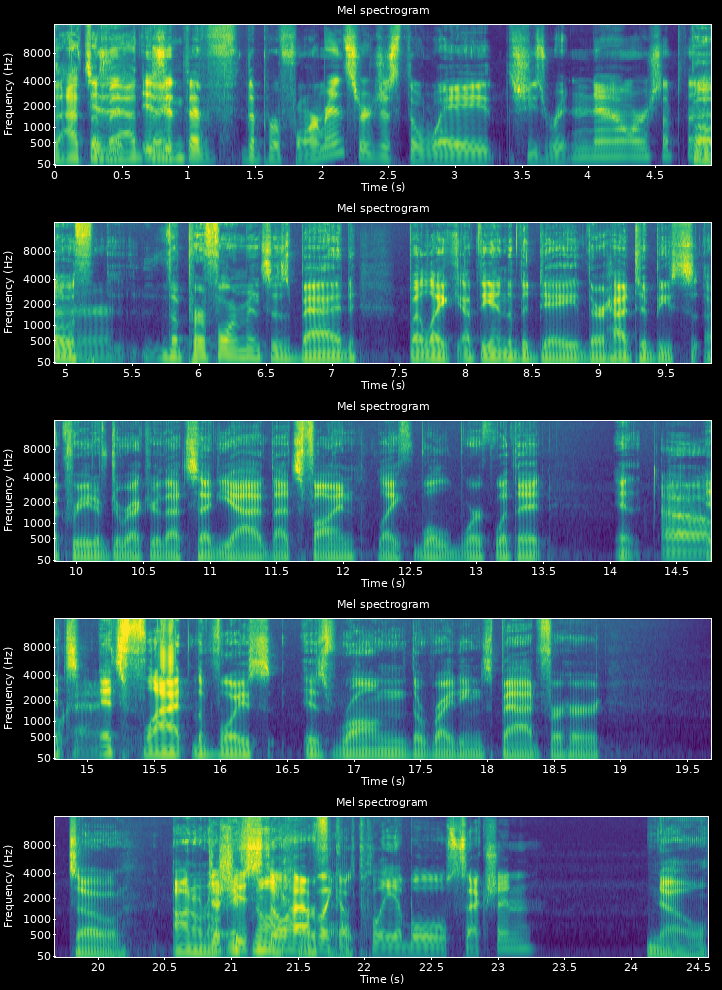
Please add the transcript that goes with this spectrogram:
That's a Is bad it, is thing. it the the performance or just the way she's written now or something? Both. or- The performance is bad, but like at the end of the day, there had to be a creative director that said, "Yeah, that's fine. Like we'll work with it." It, Oh, it's okay. it's flat. The voice is wrong. The writing's bad for her. So I don't know. Does she it's still have her like fault. a playable section? no,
